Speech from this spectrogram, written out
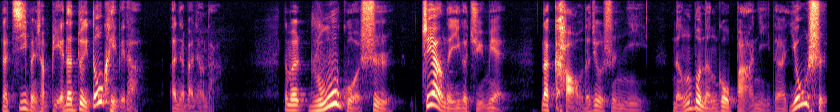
那基本上别的队都可以被他摁在半场打。那么，如果是这样的一个局面，那考的就是你能不能够把你的优势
